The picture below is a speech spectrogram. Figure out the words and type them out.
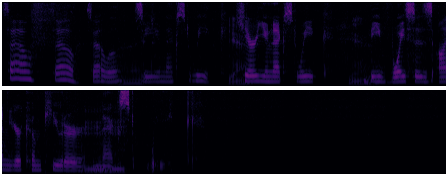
So, so, so we'll Alright. see you next week. Yeah. Hear you next week. Yeah. Be voices on your computer Mhm. next week.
